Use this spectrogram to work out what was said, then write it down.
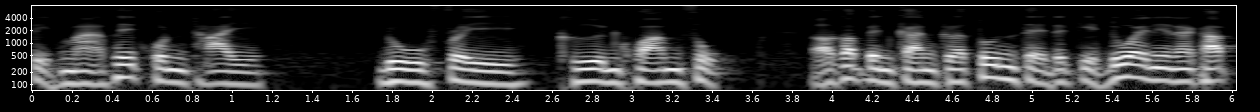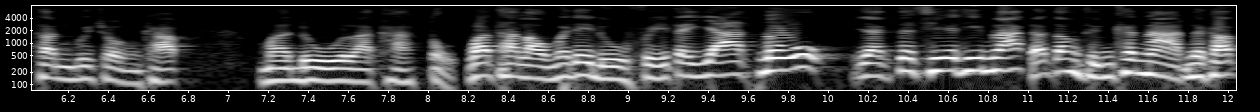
สิทธิ์มาเพื่อคนไทยดูฟรีคืนความสุข แล้วก็เป็นการกระตุ้นเศรษฐกิจด้วยนี่นะครับ ท่านผู้ชมครับ มาดูราคาตั๋วว่าถ้าเราไม่ได้ดูฟรีแต่อยากดู อยากจะเชียร์ทีมรักแล้วต้องถึงขนาดนะครับ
